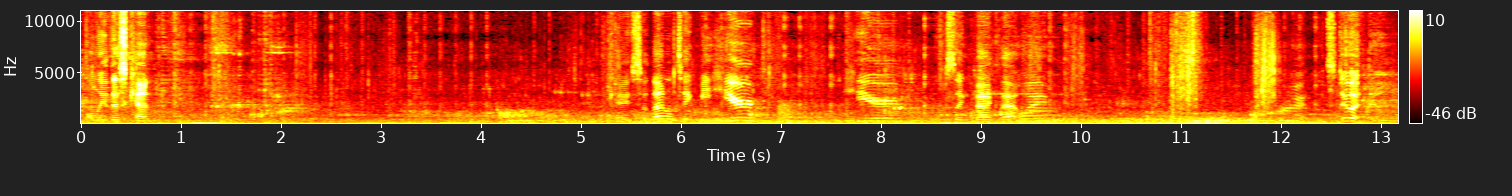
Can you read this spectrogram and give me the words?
Only this can. Okay, so that'll take me here, here, looks like back that way. Let's do it.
